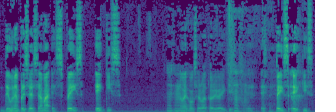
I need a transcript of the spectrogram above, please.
de una empresa que se llama SpaceX, no es Observatorio X, es SpaceX,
